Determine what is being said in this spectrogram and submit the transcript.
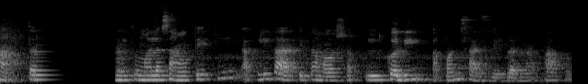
हां तर मी तुम्हाला सांगते की आपली कार्तिक अमावस्या आपली कधी आपण साजरी करणार आहोत.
